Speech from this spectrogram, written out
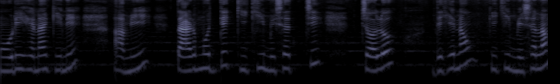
মৌরি হেনা কিনে আমি তার মধ্যে কি কি মেশাচ্ছি, চলো দেখে নাও কি কি মেশালাম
